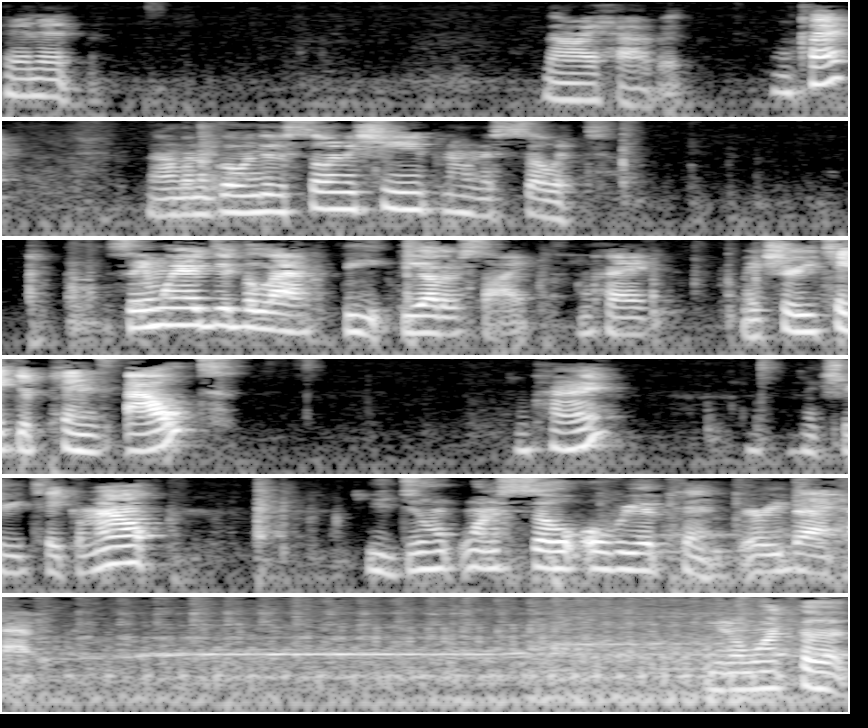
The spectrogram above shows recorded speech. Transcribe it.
Pin it. Now I have it. Okay? Now I'm going to go into the sewing machine and I'm going to sew it. Same way I did the last, the, the other side. Okay? Make sure you take your pins out. Okay? Make sure you take them out. You don't want to sew over your pin. Very bad habit. You don't want the,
